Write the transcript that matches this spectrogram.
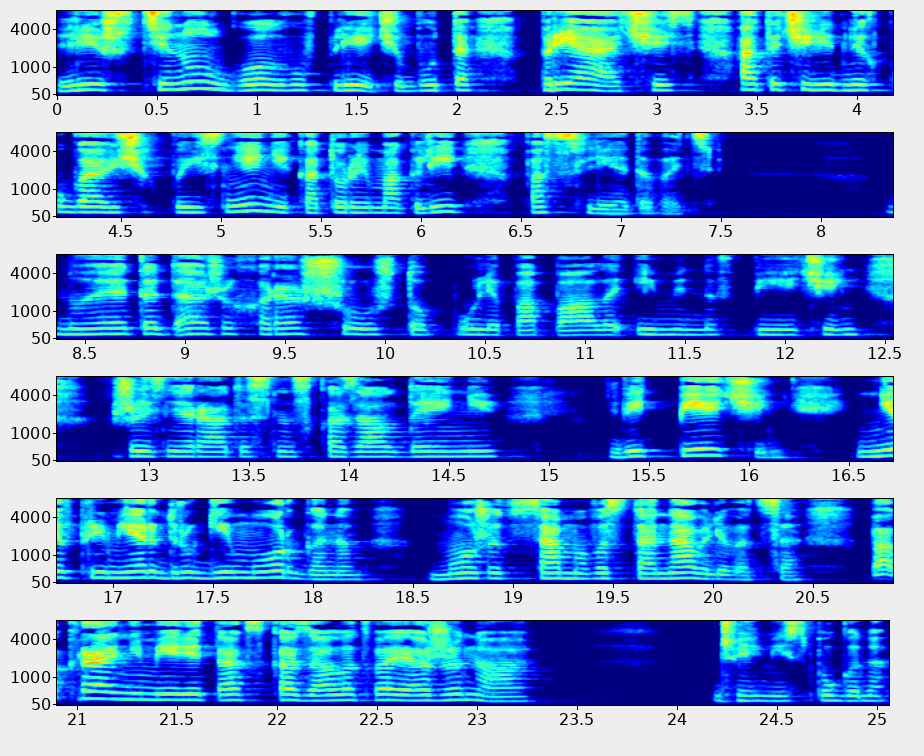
лишь втянул голову в плечи, будто прячась от очередных пугающих пояснений, которые могли последовать. Но это даже хорошо, что пуля попала именно в печень, жизнерадостно сказал Дэнни. Ведь печень, не в пример другим органам, может самовосстанавливаться. По крайней мере, так сказала твоя жена. Джейми испуганно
